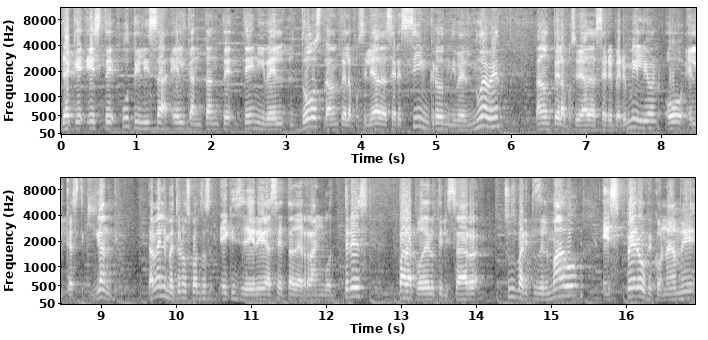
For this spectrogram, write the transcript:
ya que este utiliza el cantante de nivel 2, dándote la posibilidad de hacer Synchro nivel 9, dándote la posibilidad de hacer Vermilion o el Castillo Gigante. También le metió unos cuantos X, Y, Z de rango 3 para poder utilizar sus varitas del mago. Espero que Konami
